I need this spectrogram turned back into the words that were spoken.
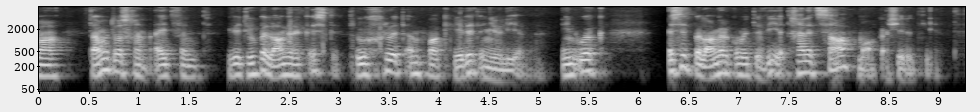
maar dan moet ons gaan uitvind, jy weet, hoe belangrik is dit? Hoe groot impak het dit in jou lewe? En ook is dit belangrik om dit te weet? Gaan dit saak maak as jy dit weet?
